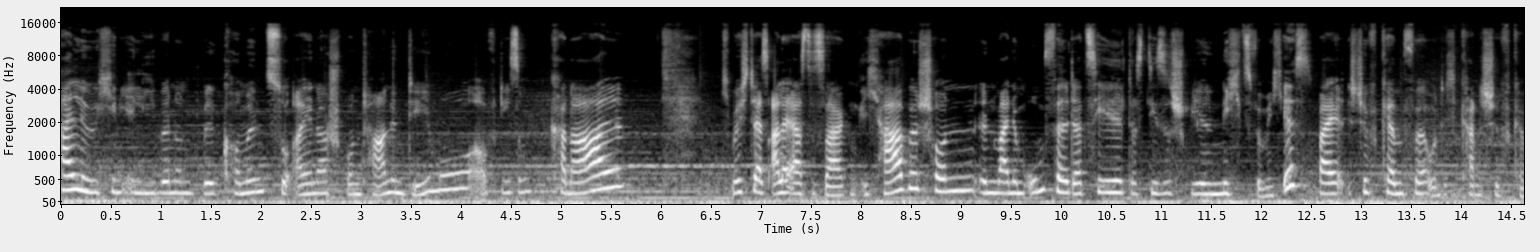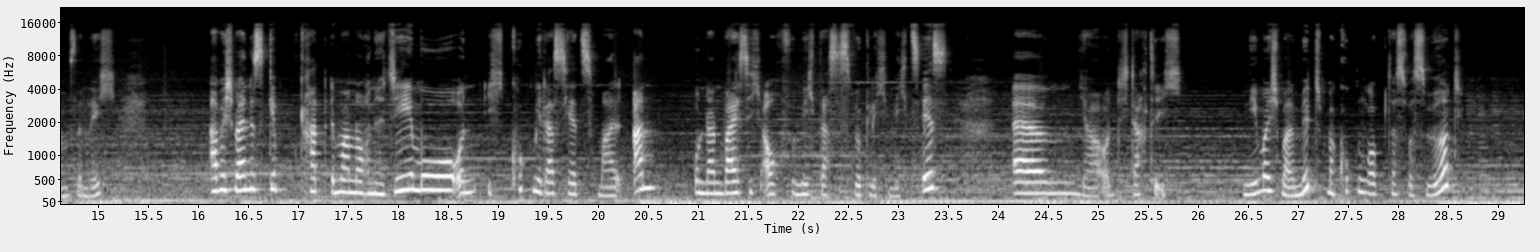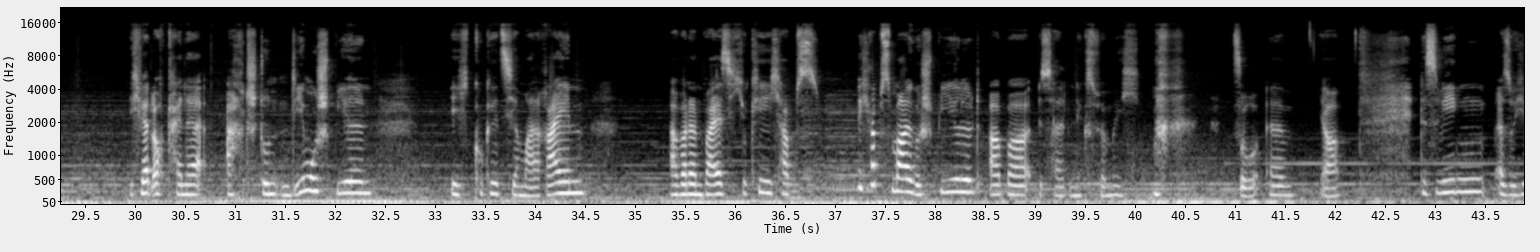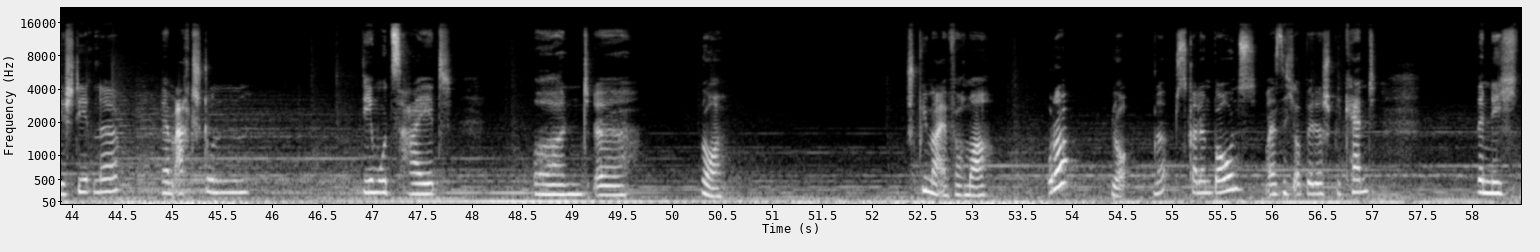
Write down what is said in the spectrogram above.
Hallöchen, ihr Lieben, und willkommen zu einer spontanen Demo auf diesem Kanal. Ich möchte als allererstes sagen, ich habe schon in meinem Umfeld erzählt, dass dieses Spiel nichts für mich ist, weil Schiffkämpfe und ich kann Schiffkämpfe nicht. Aber ich meine, es gibt gerade immer noch eine Demo und ich gucke mir das jetzt mal an und dann weiß ich auch für mich, dass es wirklich nichts ist. Ähm, ja, und ich dachte, ich nehme euch mal mit, mal gucken, ob das was wird. Ich werde auch keine 8 Stunden Demo spielen. Ich gucke jetzt hier mal rein. Aber dann weiß ich, okay, ich hab's, ich hab's mal gespielt, aber ist halt nichts für mich. so, ähm, ja. Deswegen, also hier steht, ne, wir haben 8 Stunden Demo-Zeit. Und, äh, ja. Spielen wir einfach mal. Oder? Ja, ne? Skull and Bones. Weiß nicht, ob ihr das Spiel kennt. Wenn nicht,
